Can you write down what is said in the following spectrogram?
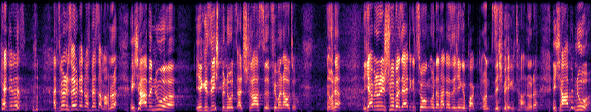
Kennt ihr das? Als würde es irgendetwas besser machen, oder? Ich habe nur ihr Gesicht benutzt als Straße für mein Auto. Oder? Ich habe nur den Stuhl beiseite gezogen und dann hat er sich hingepackt und sich wehgetan, oder? Ich habe nur,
